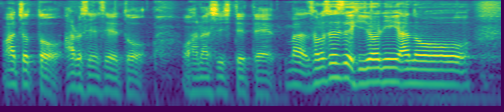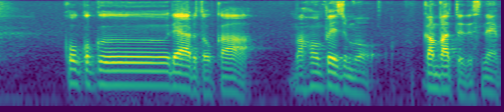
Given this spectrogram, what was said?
まあ、ちょっとある先生とお話ししてて、まあ、その先生非常にあの広告であるとか、まあ、ホームページも頑張ってですね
